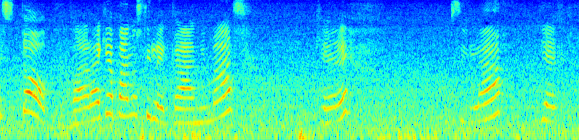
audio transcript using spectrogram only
Και stop. Βαράκια πάνω στη λεκάνη μας και ψηλά γέφυρα.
